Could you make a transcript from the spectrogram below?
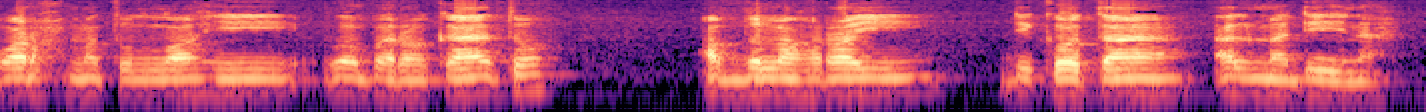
warahmatullahi wabarakatuh. Abdullah Rai di kota Al-Madinah.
